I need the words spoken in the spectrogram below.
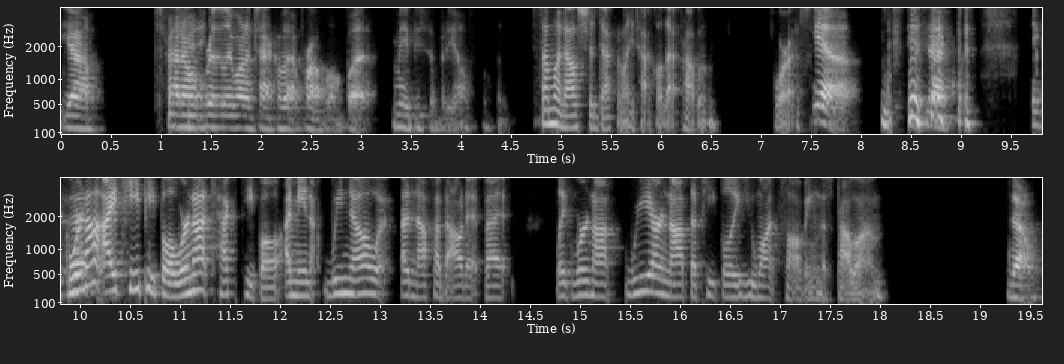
Yeah. I don't really want to tackle that problem, but maybe somebody else. Someone else should definitely tackle that problem for us. Yeah. Exactly. Exactly. We're not IT people. We're not tech people. I mean, we know enough about it, but like we're not, we are not the people you want solving this problem. No,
